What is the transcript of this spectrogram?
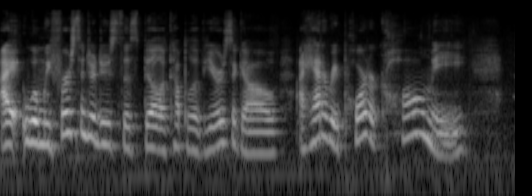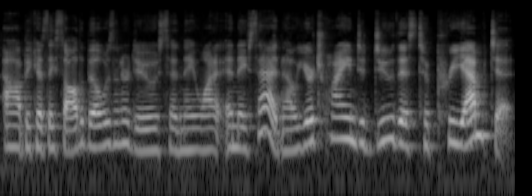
I, when we first introduced this bill a couple of years ago, I had a reporter call me. Uh, because they saw the bill was introduced and they wanted and they said now you're trying to do this to preempt it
